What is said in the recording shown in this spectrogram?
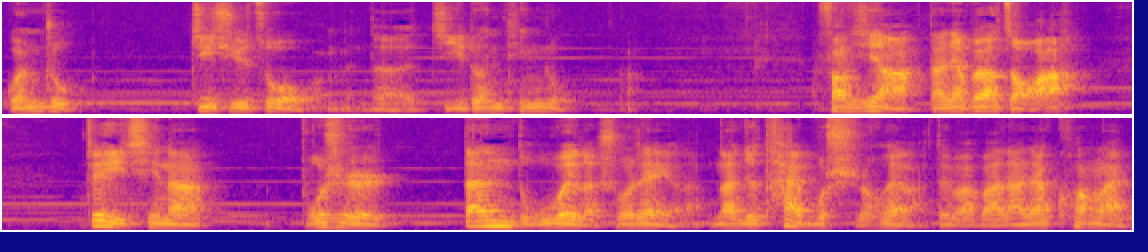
关注。继续做我们的极端听众啊！放心啊，大家不要走啊！这一期呢，不是单独为了说这个的，那就太不实惠了，对吧？把大家框来。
